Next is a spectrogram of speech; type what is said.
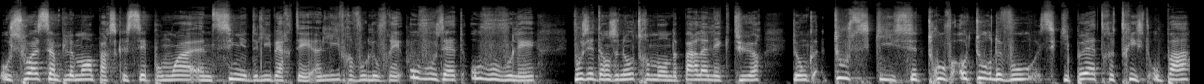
ou soit simplement parce que c'est pour moi un signe de liberté. Un livre, vous l'ouvrez où vous êtes, où vous voulez. Vous êtes dans un autre monde par la lecture. Donc tout ce qui se trouve autour de vous, ce qui peut être triste ou pas,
